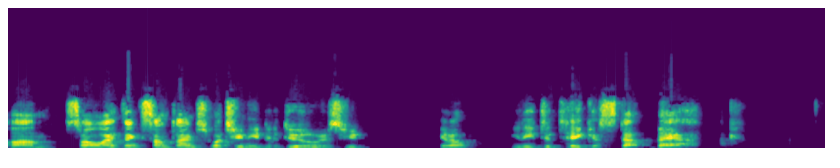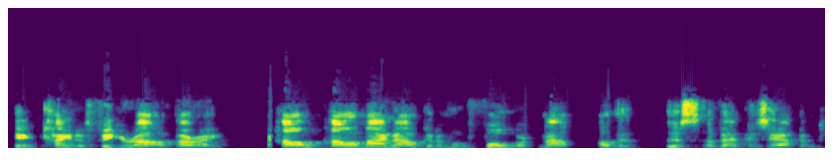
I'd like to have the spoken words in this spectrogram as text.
Um, so I think sometimes what you need to do is you, you know, you need to take a step back and kind of figure out, all right, how how am I now going to move forward now that this event has happened?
